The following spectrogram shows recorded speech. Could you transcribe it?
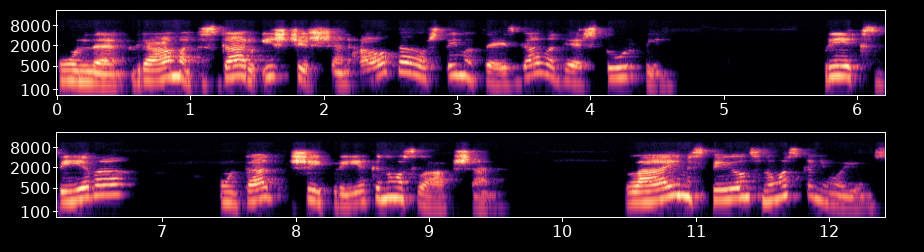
Un e, grāmatas garu izšķiršana autors Timotejs Galagers turpina. Prieks dievā un tad šī prieka noslēpšana laimes pilns noskaņojums,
